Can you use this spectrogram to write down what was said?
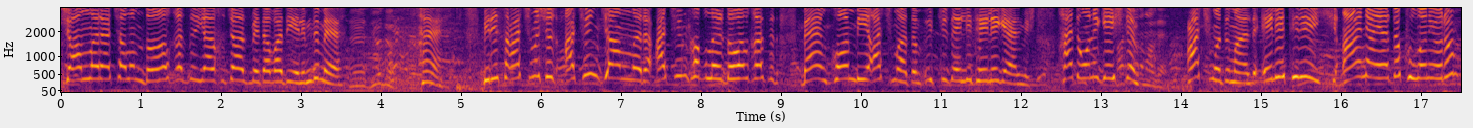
Camları açalım, doğalgazı yakacağız bedava diyelim değil mi? Evet diyordu. He. Birisi açmışız. Açın camları, açın kapıları doğalgaz bedava. Ben kombiyi açmadım. 350 TL gelmiş. Hadi onu geçtim. halde. Açmadım halde. Elektrik aynı ayarda kullanıyorum.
